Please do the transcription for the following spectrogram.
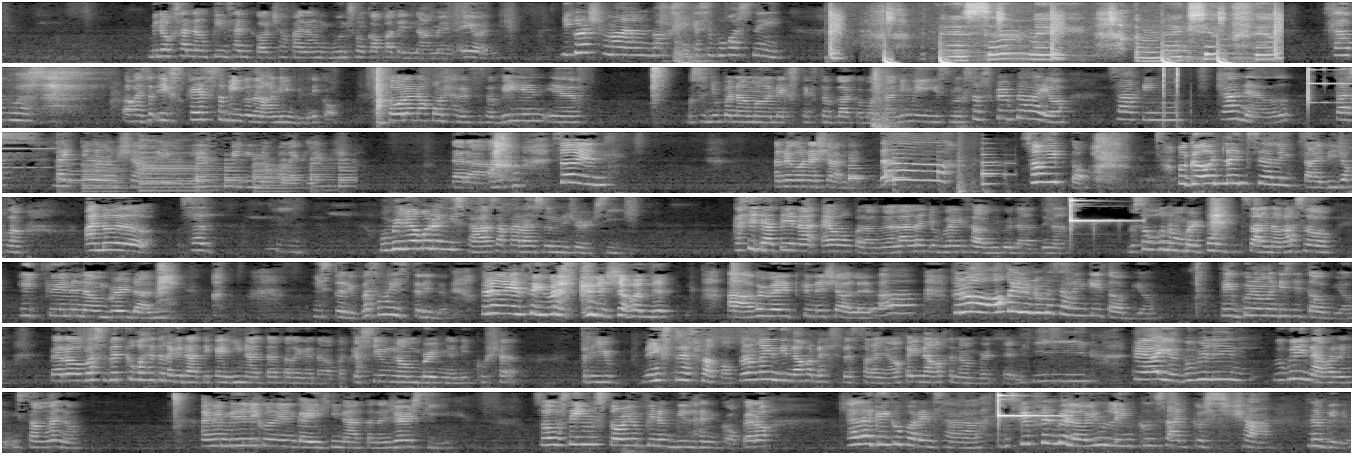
binuksan ng pinsan ko, tsaka ng bunsong kapatid namin. Ayun. Hindi ko na siya ma-unboxing kasi bukas na eh. Tapos, okay, so is, kaya sasabihin ko na ano yung binili ko. So, wala na akong siya rin sasabihin. If gusto nyo pa ng mga next next na vlog about anime, is mag-subscribe na kayo sa aking channel. Tapos, like nyo na lang siya ngayon if feeling nyo ka-like-like siya. Tada! so, yun. Ano ko na siya agad. Da! So, ito. Mag-online selling tayo. Di joke lang. Ano, sa... Bumili ako ng isa sa New Jersey. Kasi dati na, ewan ko lang, naalala niyo ba yung sabi ko dati na gusto ko number 10 sana, kaso hate ko yun na number dati. history, basta may history doon. Pero ngayon, favorite ko na siya ulit. Ah, favorite ko na siya ulit. Ah, pero okay lang naman sa akin kay Tobio. Fave ko naman din si Tobio. Pero mas bet ko kasi talaga dati kay Hinata talaga dapat. Kasi yung number niya, di ko siya trip. Na-stress ako. Pero ngayon din ako na-stress sa kanya. Okay na ako sa number 10. Hee. Kaya yun, bumili, bumili na ako ng isang ano. I mean, binili ko na yun kay Hinata na jersey. So, same store yung pinagbilhan ko. Pero, lalagay ko pa rin sa description below yung link kung saan ko siya nabili.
